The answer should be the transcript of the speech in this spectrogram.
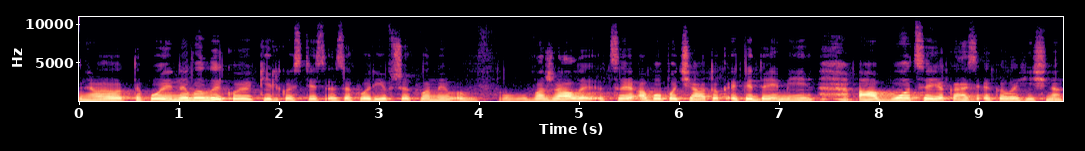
е, такої невеликої кількості захворівших. Вони вважали це або початок епідемії, або це якась екологічна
